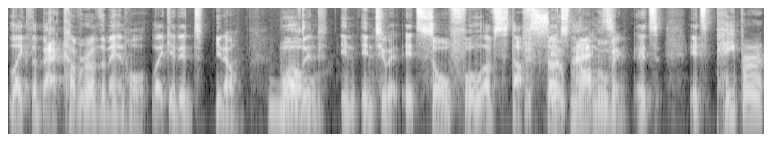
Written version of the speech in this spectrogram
like the back cover of the manhole, like it had you know molded in into it. It's so full of stuff. It's so not packed. moving. It's it's paper.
